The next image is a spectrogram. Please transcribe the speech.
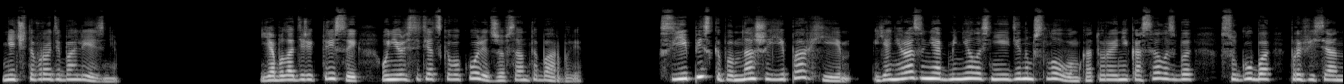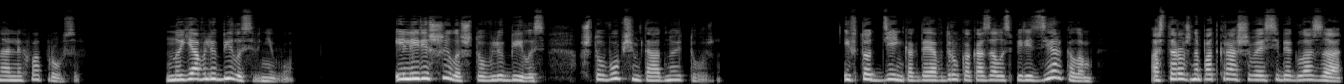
нечто вроде болезни. Я была директрисой университетского колледжа в Санта-Барбаре. С епископом нашей епархии я ни разу не обменялась ни единым словом, которое не касалось бы сугубо профессиональных вопросов. Но я влюбилась в него. Или решила, что влюбилась, что, в общем-то, одно и то же. И в тот день, когда я вдруг оказалась перед зеркалом, осторожно подкрашивая себе глаза,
